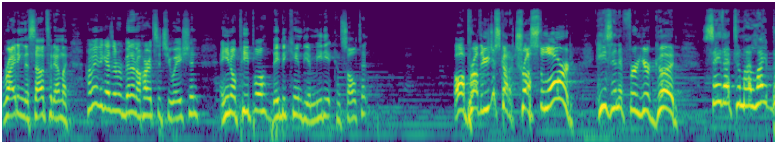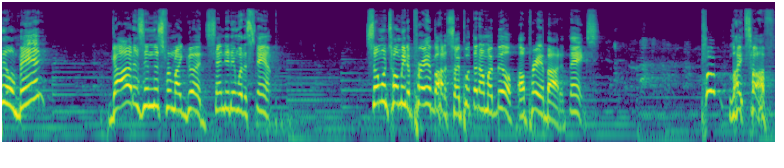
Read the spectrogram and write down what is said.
Writing this out today. I'm like, how many of you guys ever been in a hard situation? And you know, people, they became the immediate consultant. Oh, brother, you just got to trust the Lord. He's in it for your good. Say that to my light bill, man. God is in this for my good. Send it in with a stamp. Someone told me to pray about it, so I put that on my bill. I'll pray about it. Thanks. Lights off.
